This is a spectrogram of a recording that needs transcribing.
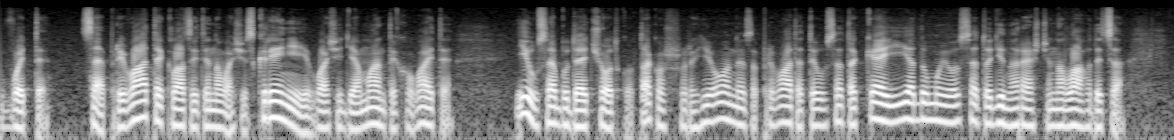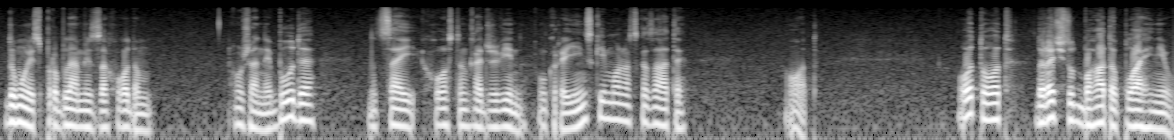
Вводьте це привати, клацайте на ваші скрині, ваші діаманти, ховайте. І все буде чітко. Також регіони заприватити, усе таке. І я думаю, все тоді нарешті налагодиться. Думаю, з проблем із заходом вже не буде. На цей хостинг, адже він український, можна сказати. От. От-от. До речі, тут багато плагінів.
